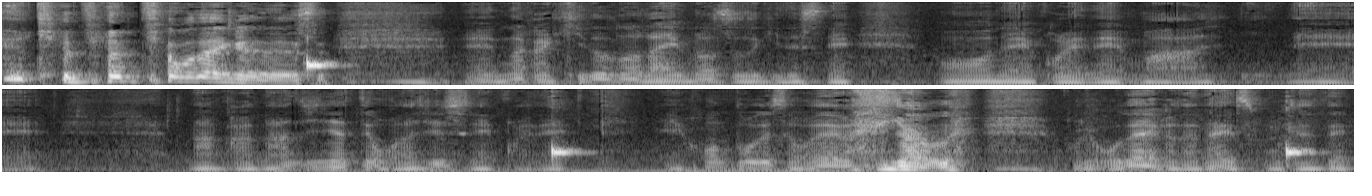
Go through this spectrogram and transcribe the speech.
全然穏やかじゃないです。えー、なんか昨日のライブの続きですね。もうね、これね、まあね、なんか何時にやっても同じですね、これね。えー、本当ですよ、穏やか。いや、これ穏やかじゃないです、もう全然。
